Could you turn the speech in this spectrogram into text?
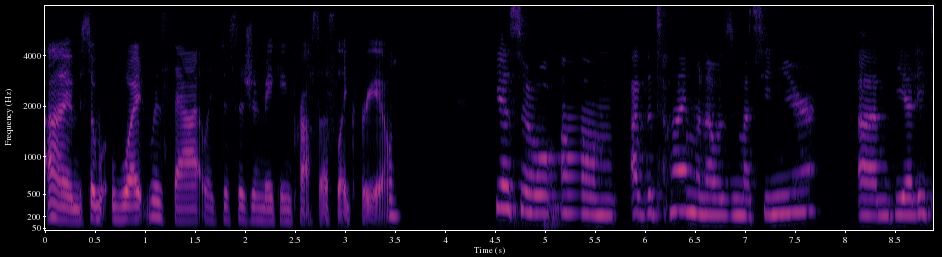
Um, so what was that like decision making process like for you? Yeah, so um, at the time when I was in my senior year, um, the LET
